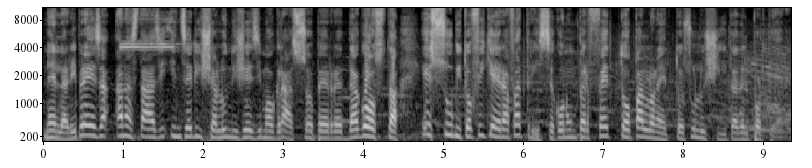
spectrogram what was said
Nella ripresa Anastasi inserisce all'undicesimo Grasso per D'Agosta e subito Fichiera fa tris con un perfetto pallonetto sull'uscita del portiere.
